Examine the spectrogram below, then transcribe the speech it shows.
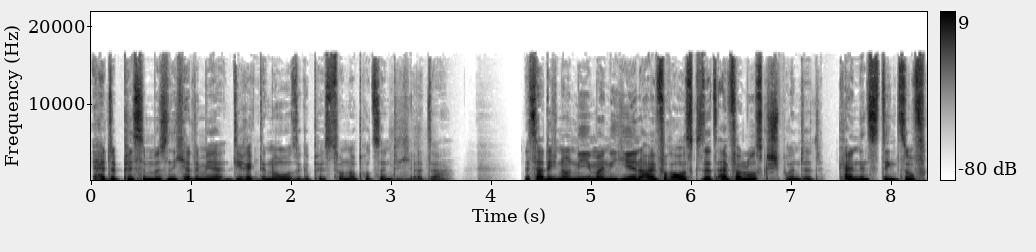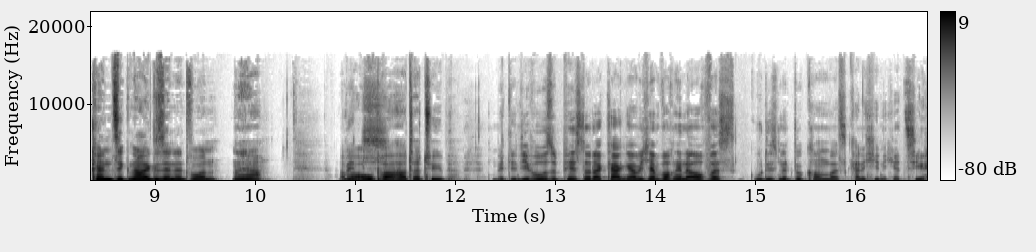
hätte pissen müssen, ich hätte mir direkt in die Hose gepisst, hundertprozentig, Alter. Das hatte ich noch nie, mein Hirn einfach ausgesetzt, einfach losgesprintet. Kein Instinkt, so kein Signal gesendet worden. Naja. Aber Mit- Opa, harter Typ. Mit in die Hose pissen oder kacken habe ich am Wochenende auch was Gutes mitbekommen, was kann ich hier nicht erzählen.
